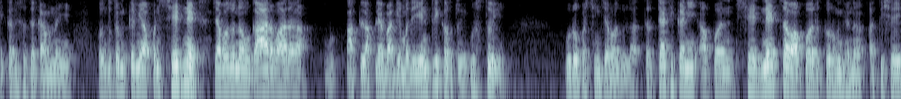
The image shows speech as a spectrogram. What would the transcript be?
एका दिवसाचं काम नाही आहे परंतु कमीत कमी आपण शेडनेट ज्या बाजूनं गार वारा आतल्या आपल्या बागेमध्ये एंट्री करतोय घुसतोय पूर्व पश्चिमच्या बाजूला तर त्या ठिकाणी आपण शेडनेटचा वापर करून घेणं अतिशय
